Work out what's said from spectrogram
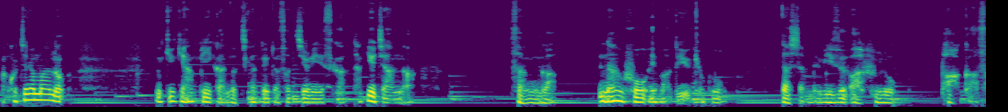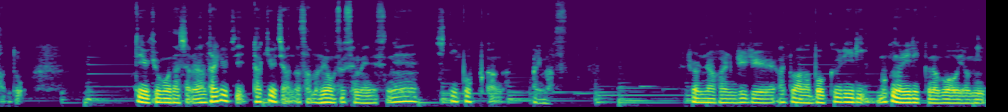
ー、こちらもあの、ウキウキハッピー感どっちかというとそっち寄りですが、竹内杏奈さんが Now Forever という曲を出したので、With Afro Parker さんと、っていう曲を出したので、竹内、竹内杏奈さんもね、おすすめですね。シティポップ感があります。そんな感じで、あとはま僕リリ、僕のリリックの棒読み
